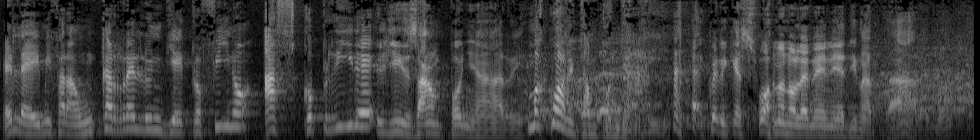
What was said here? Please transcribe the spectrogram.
E lei mi farà un carrello indietro fino a scoprire... Gli zampognari. Ma quali tampognai? Eh, Quelli che suonano le nenie di Natale, no?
